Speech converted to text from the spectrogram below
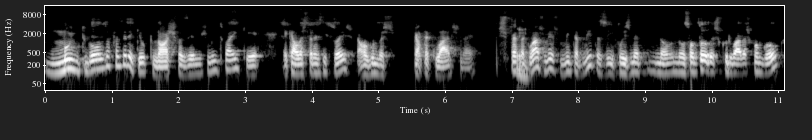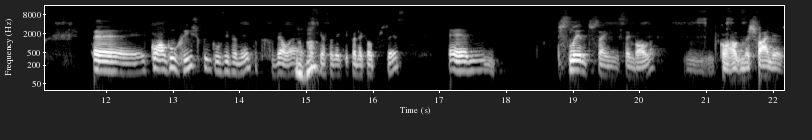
muito bons a fazer aquilo que nós fazemos muito bem, que é aquelas transições, algumas espetaculares, não é? Espetaculares mesmo, muito bonitas. Infelizmente não, não são todas coroadas com gol. Eh, com algum risco, inclusivamente, o que revela a Uhum. confiança da equipa naquele processo. Eh, excelentes sem, sem bola, com algumas falhas.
